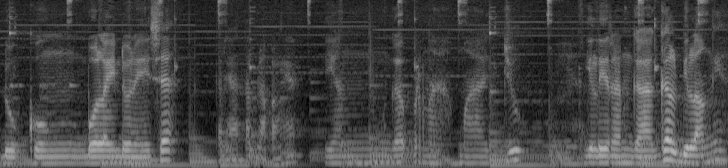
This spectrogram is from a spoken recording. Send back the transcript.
dukung bola Indonesia ternyata belakangnya. yang nggak pernah maju iya. giliran gagal bilangnya.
